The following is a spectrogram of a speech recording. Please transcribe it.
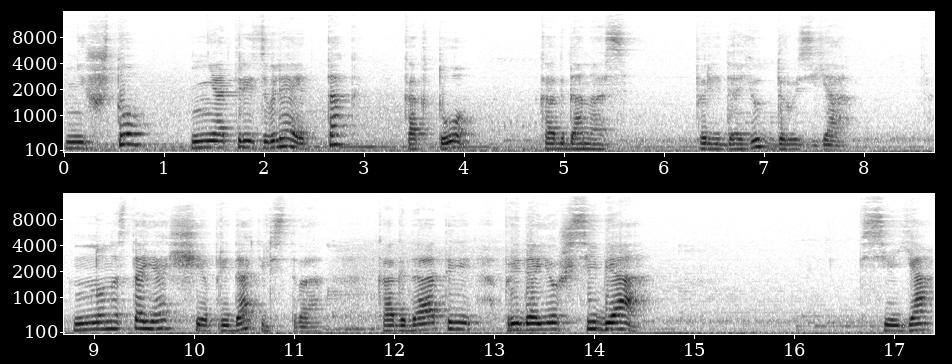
Ничто не отрезвляет так, как то, когда нас предают друзья. Но настоящее предательство, когда ты предаешь себя. Все «я»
